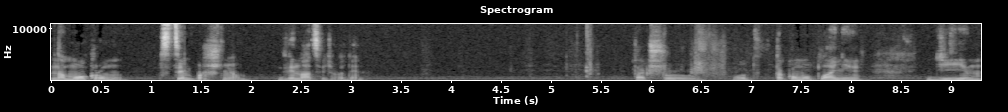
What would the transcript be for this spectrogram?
На мокрому з цим поршнем 12 годин. Так що, от в такому плані діємо.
